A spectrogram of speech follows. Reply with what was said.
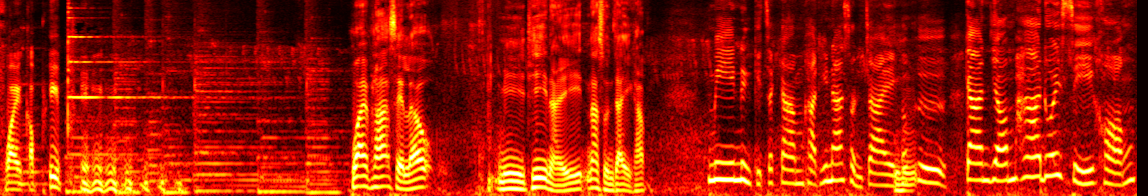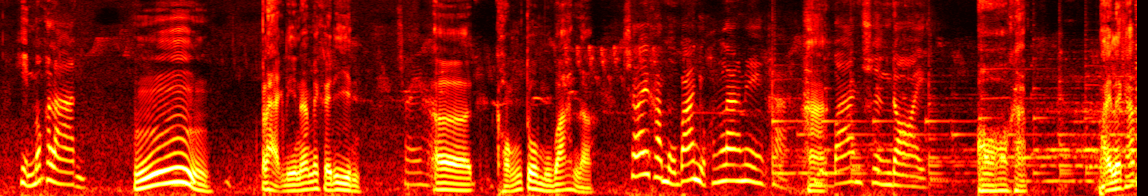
ไฟกระพริบ ไหว้พระเสร็จแล้วมีที่ไหนน่าสนใจอีกครับ มีหนึ่งกิจกรรมค่ะที่น่าสนใจอือฮึก็คือ การย้อมผ้าด้วยสีของหินโมคคลาน อืมแปลกดีนะไม่เคยได้ยินใช่ค่ะ เอ่อของตัวหมู่บ้านเหรอ ใช่ค่ะ หมู่บ้านอยู่ข้างล่างนี่เองค่ะ ฮะ หมู่บ้านเชิงดอย อ๋อครับ ไปเลยครับ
